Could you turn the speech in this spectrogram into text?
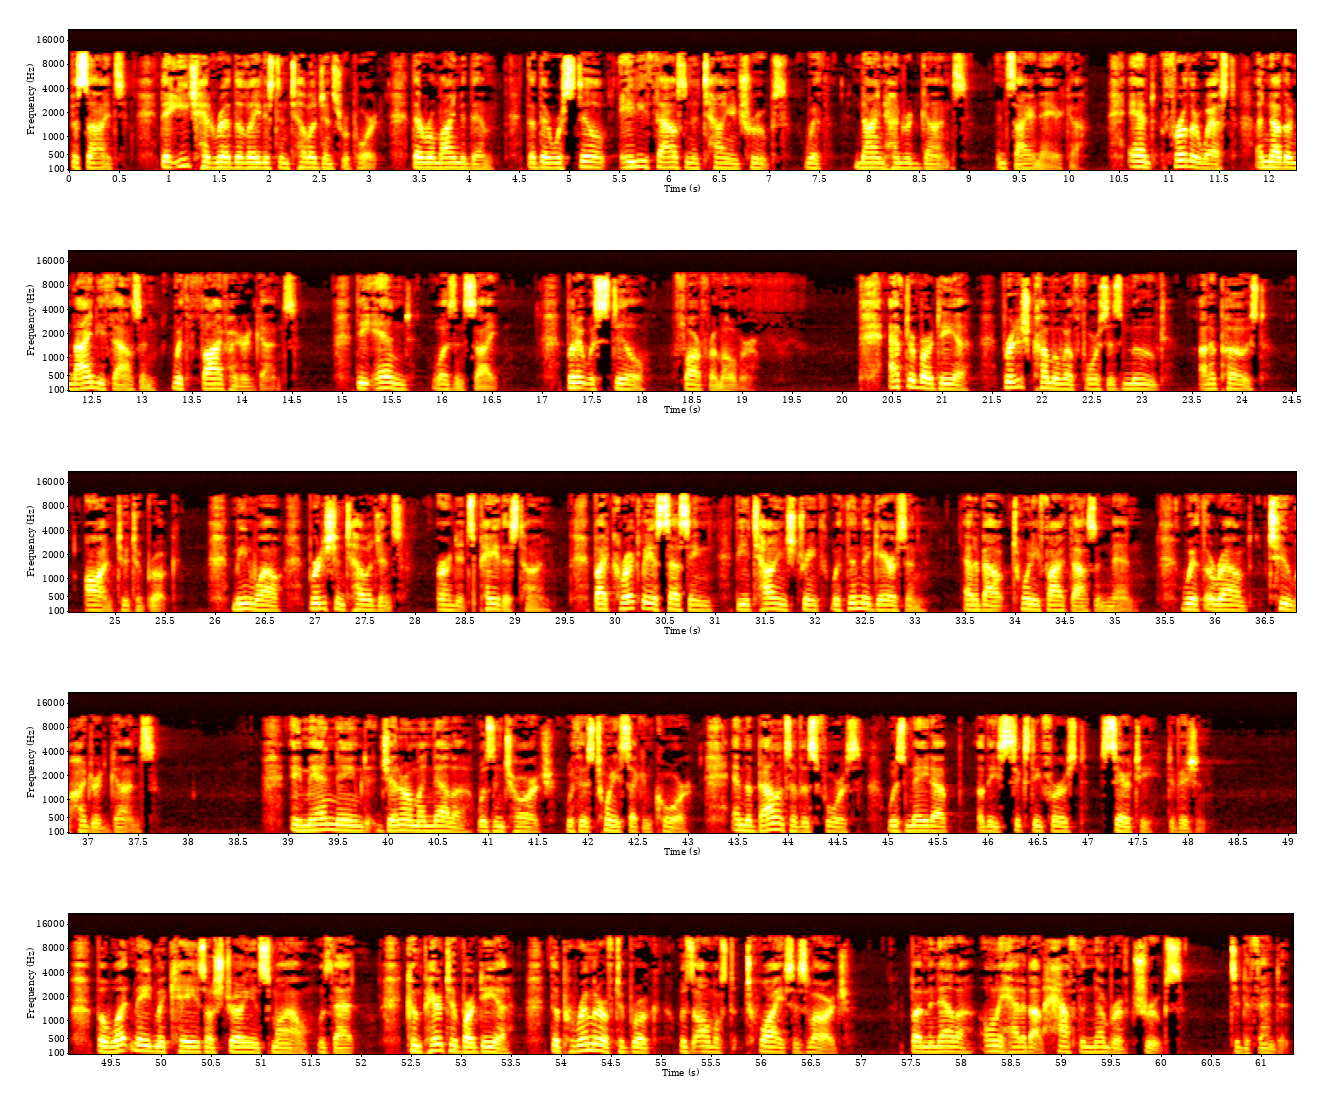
Besides, they each had read the latest intelligence report that reminded them that there were still 80,000 Italian troops with 900 guns in Cyrenaica, and further west, another 90,000 with 500 guns. The end was in sight, but it was still far from over. After Bardia, British Commonwealth forces moved, unopposed, on to Tobruk. Meanwhile, British intelligence earned its pay this time by correctly assessing the Italian strength within the garrison at about 25,000 men, with around 200 guns. A man named General Mannella was in charge with his 22nd Corps, and the balance of his force was made up of the 61st Sirte Division. But what made Mackay's Australian smile was that, compared to Bardia, the perimeter of Tobruk was almost twice as large but Mannella only had about half the number of troops to defend it.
